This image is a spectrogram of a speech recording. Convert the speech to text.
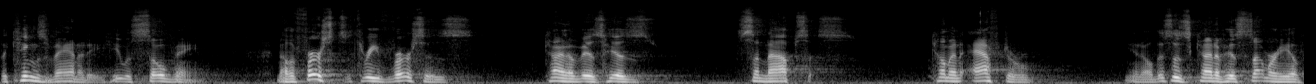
The king's vanity. He was so vain. Now, the first three verses kind of is his synopsis coming after, you know, this is kind of his summary of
